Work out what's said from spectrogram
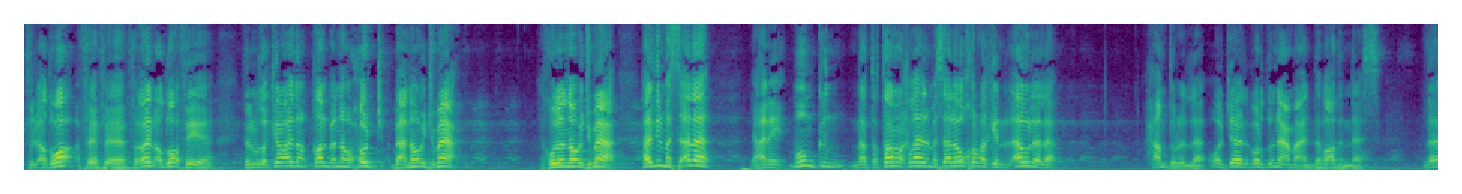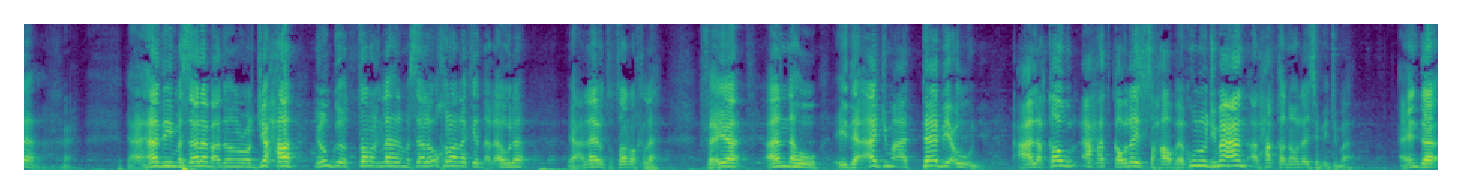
في الأضواء في, في, في غير الأضواء في في المذكرة أيضا قال بأنه حج بأنه إجماع. يقول أنه إجماع. هذه المسألة يعني ممكن نتطرق لها المسألة أخرى لكن الأولى لا. الحمد لله. والجهل برضو نعمة عند بعض الناس. لا. يعني هذه مسألة بعد أن نرجحها يمكن يتطرق لها المسألة أخرى لكن الأولى يعني لا يتطرق لها. فهي أنه إذا أجمع التابعون على قول أحد قولي الصحابة يكون إجماعا الحق أنه ليس بإجماع. عند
